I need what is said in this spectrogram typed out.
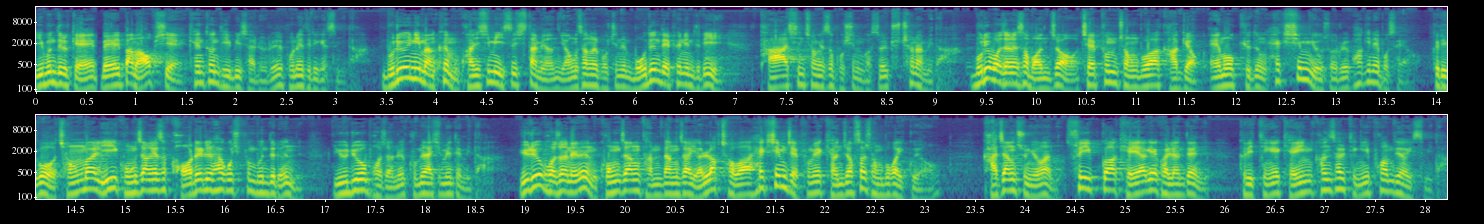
이분들께 매일 밤 9시에 캔톤 TV 자료를 보내드리겠습니다. 무료이니만큼 관심이 있으시다면 영상을 보시는 모든 대표님들이 다 신청해서 보시는 것을 추천합니다. 무료 버전에서 먼저 제품 정보와 가격, MOQ 등 핵심 요소를 확인해 보세요. 그리고 정말 이 공장에서 거래를 하고 싶은 분들은 유료 버전을 구매하시면 됩니다. 유료 버전에는 공장 담당자 연락처와 핵심 제품의 견적서 정보가 있고요. 가장 중요한 수입과 계약에 관련된 그리팅의 개인 컨설팅이 포함되어 있습니다.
